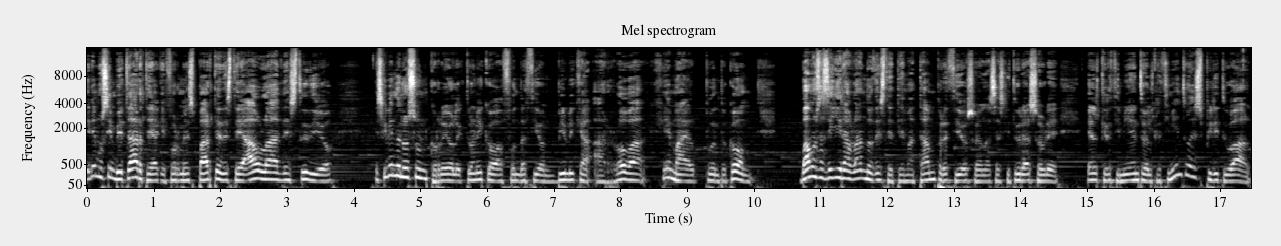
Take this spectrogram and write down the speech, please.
Queremos invitarte a que formes parte de este aula de estudio escribiéndonos un correo electrónico a fundacionbiblica.gmail.com. Vamos a seguir hablando de este tema tan precioso en las escrituras sobre el crecimiento, el crecimiento espiritual.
